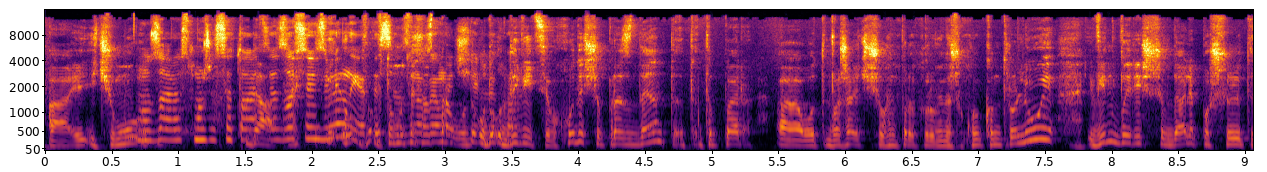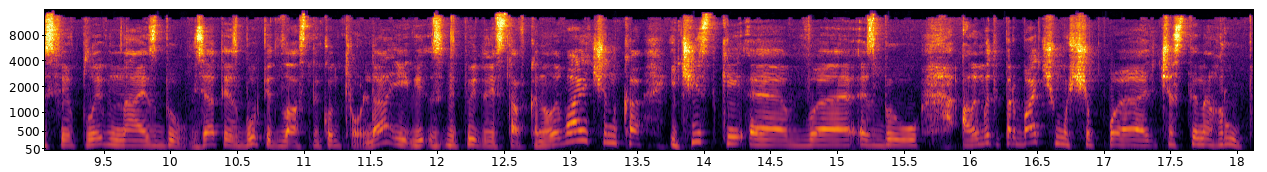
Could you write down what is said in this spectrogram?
А, і чому Ну зараз може ситуація зовсім змінитися Тому це справа. Дивіться, виходить, що президент тепер, а, от вважаючи, що генпрокурор він кон- контролює, він вирішив далі поширити свій вплив на СБУ, взяти СБУ під власний контроль. Да? І відповідно відставка Наливайченка і чистки е, в е, СБУ. Але ми тепер бачимо, що е, частина груп,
